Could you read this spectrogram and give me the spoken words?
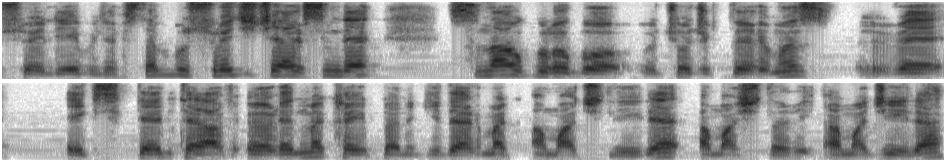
söyleyebiliriz. Tabii bu süreç içerisinde sınav grubu çocuklarımız ve eksiklerin telafi, öğrenme kayıplarını gidermek amaçlıyla amaçları amacıyla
